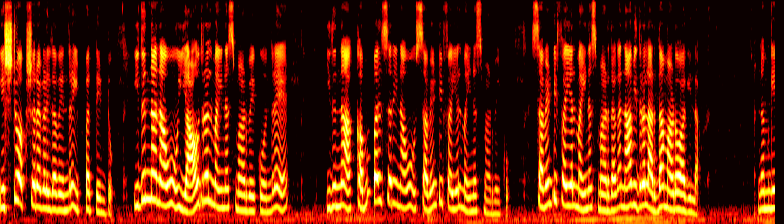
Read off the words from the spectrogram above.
ಎಷ್ಟು ಅಕ್ಷರಗಳಿದ್ದಾವೆ ಅಂದರೆ ಇಪ್ಪತ್ತೆಂಟು. ಇದನ್ನು ನಾವು ಯಾವುದ್ರಲ್ಲಿ ಮೈನಸ್ ಮಾಡಬೇಕು ಅಂದರೆ ಇದನ್ನು ಕಂಪಲ್ಸರಿ ನಾವು ಸೆವೆಂಟಿ ಫೈಯಲ್ಲಿ ಮೈನಸ್ ಮಾಡಬೇಕು. ಸೆವೆಂಟಿ ಫೈಯಲ್ಲಿ ಮೈನಸ್ ಮಾಡಿದಾಗ ನಾವು ಇದರಲ್ಲಿ ಅರ್ಧ ಮಾಡೋ ಆಗಿಲ್ಲ ನಮಗೆ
